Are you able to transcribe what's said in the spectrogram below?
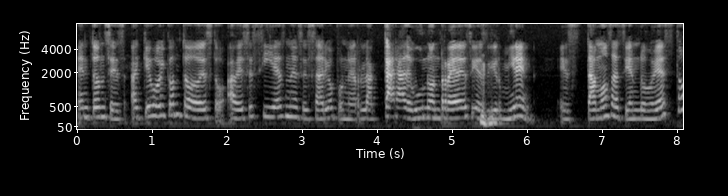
Entonces, ¿a qué voy con todo esto? A veces sí es necesario poner la cara de uno en redes y decir, miren, estamos haciendo esto,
